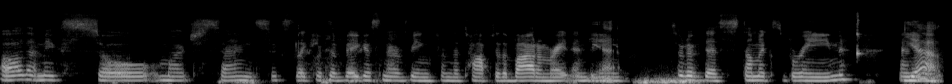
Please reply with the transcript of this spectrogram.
Oh, that makes so much sense. It's like with the vagus nerve being from the top to the bottom, right? And being yeah. sort of the stomach's brain. yeah. The,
